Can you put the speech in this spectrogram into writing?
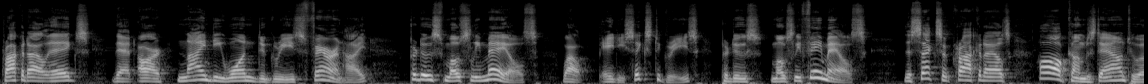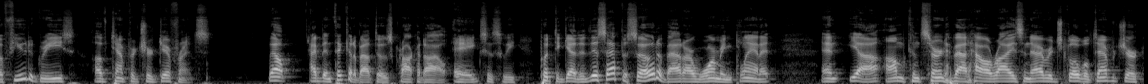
Crocodile eggs that are 91 degrees Fahrenheit produce mostly males, while 86 degrees produce mostly females. The sex of crocodiles all comes down to a few degrees of temperature difference. Well, I've been thinking about those crocodile eggs as we put together this episode about our warming planet. And yeah, I'm concerned about how a rise in average global temperature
